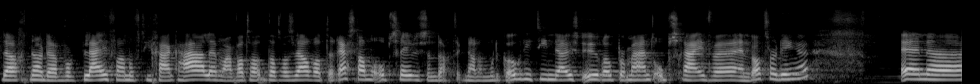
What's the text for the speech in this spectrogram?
dacht, nou daar word ik blij van of die ga ik halen. Maar wat, dat was wel wat de rest allemaal opschreef. Dus dan dacht ik, nou dan moet ik ook die 10.000 euro per maand opschrijven en dat soort dingen. En, eh,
